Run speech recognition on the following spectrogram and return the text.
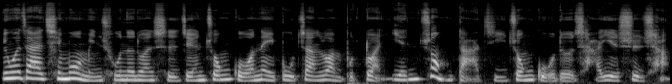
因为在清末民初那段时间，中国内部战乱不断，严重打击中国的茶叶市场。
